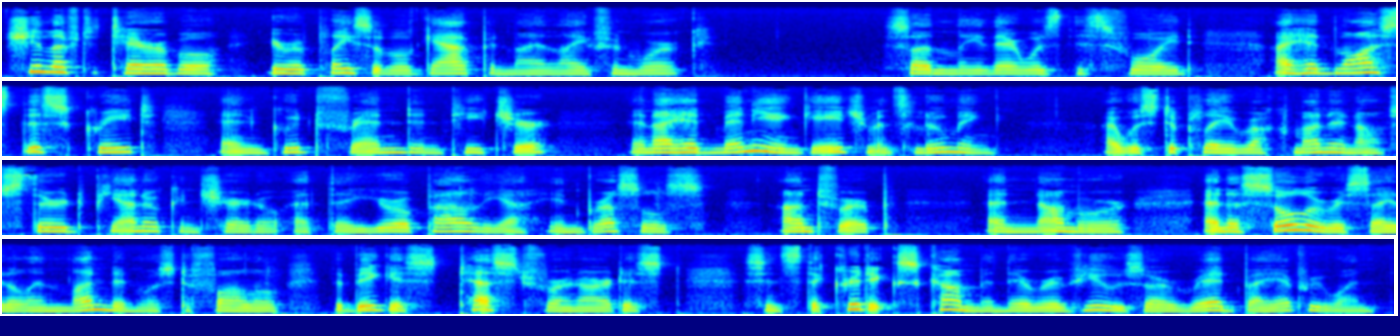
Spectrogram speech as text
She left a terrible, irreplaceable gap in my life and work. Suddenly there was this void I had lost this great and good friend and teacher, and I had many engagements looming. I was to play Rachmaninoff's third piano concerto at the Europalia in Brussels, Antwerp, and Namur, and a solo recital in London was to follow, the biggest test for an artist, since the critics come and their reviews are read by everyone.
